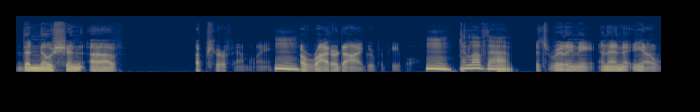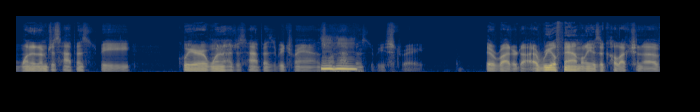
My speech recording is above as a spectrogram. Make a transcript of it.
the notion of a pure family, Hmm. a ride or die group of people. Hmm. I love that. It's really neat. And then, you know, one of them just happens to be queer, one just happens to be trans, one Mhm. happens to be straight. They're ride or die. A real family is a collection of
